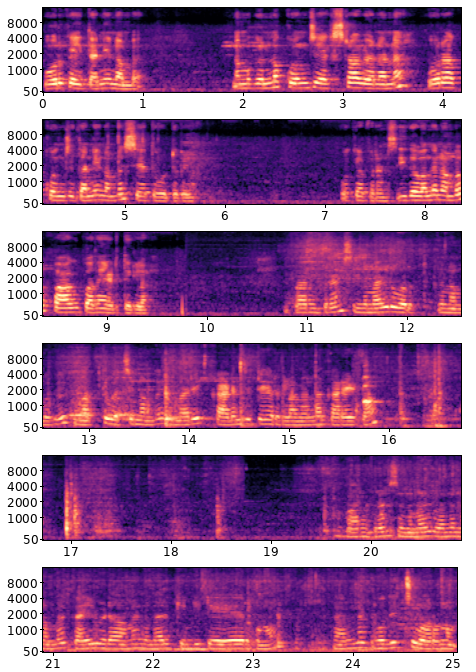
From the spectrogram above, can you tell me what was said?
ஒரு கை தண்ணி நம்ம நமக்கு இன்னும் கொஞ்சம் எக்ஸ்ட்ரா வேணும்னா ஒரு கொஞ்சம் தண்ணி நம்ம சேர்த்து விட்டுக்கலாம். ஓகே ஃப்ரெண்ட்ஸ் இதை வந்து நம்ம பாகுப்பாக தான் எடுத்துக்கலாம். பாருங்கள் ஃப்ரெண்ட்ஸ் இந்த மாதிரி ஒரு நமக்கு மத்து வச்சு நம்ம இந்த மாதிரி கடைஞ்சிட்டே இருக்கலாம். எல்லாம் கரையிட்டோம். பாருங்கள் ஃப்ரெண்ட்ஸ் இந்த மாதிரி வந்து நம்ம கை விடாமல் இந்த மாதிரி கிண்டிகிட்டே இருக்கணும். நல்லா கொதிச்சு வரணும்.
